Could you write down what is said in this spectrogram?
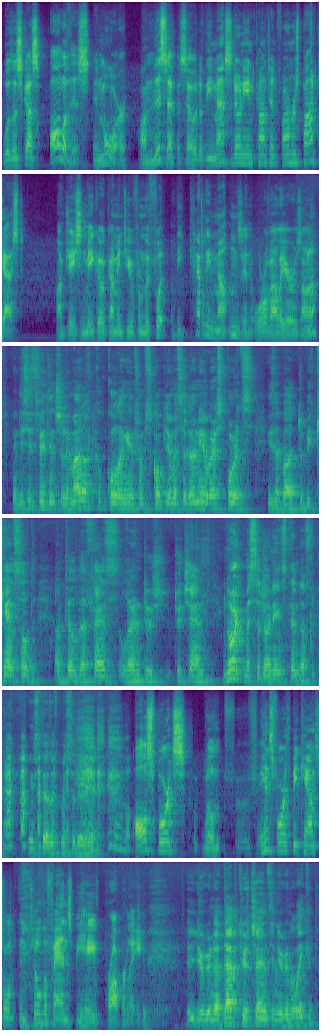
We'll discuss all of this and more on this episode of the Macedonian Content Farmers Podcast. I'm Jason Miko coming to you from the foot of the Catalina Mountains in Oro Valley, Arizona. And this is Cvetin Chilimanov calling in from Skopje, Macedonia, where sports is about to be cancelled until the fans learn to to chant North Macedonia instead of instead of Macedonia. All sports will henceforth be cancelled until the fans behave properly. You're going to adapt your chant and you're going to like it.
